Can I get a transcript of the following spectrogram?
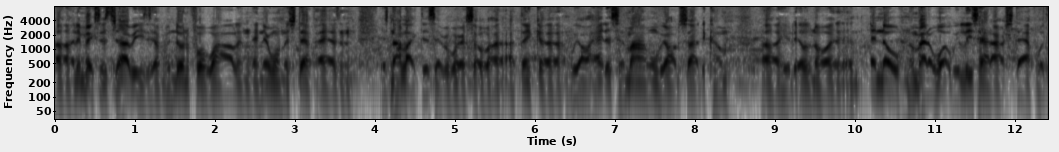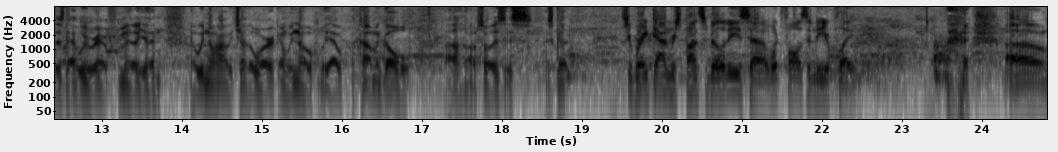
and it makes this job easy. I've been doing it for a while, and, and everyone on the staff has, and it's not like this everywhere. So I, I think uh, we all had this in mind when we all decided to come here to Illinois, and, and know no matter what, we at least had our staff with us that we were familiar and, and we know how each other work, and we know we have a common goal. Uh, so it's, it's, it's good. To break down responsibilities. Uh, what falls into your plate? uh,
